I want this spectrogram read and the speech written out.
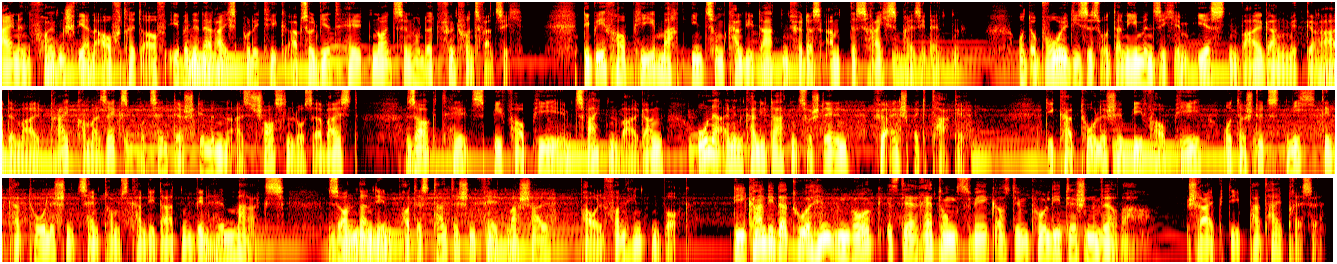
Einen folgenschweren Auftritt auf Ebene der Reichspolitik absolviert Held 1925. Die BVP macht ihn zum Kandidaten für das Amt des Reichspräsidenten. Und obwohl dieses Unternehmen sich im ersten Wahlgang mit gerade mal 3,6 Prozent der Stimmen als chancenlos erweist, sorgt Hells BVP im zweiten Wahlgang, ohne einen Kandidaten zu stellen, für ein Spektakel. Die katholische BVP unterstützt nicht den katholischen Zentrumskandidaten Wilhelm Marx, sondern den protestantischen Feldmarschall Paul von Hindenburg. Die Kandidatur Hindenburg ist der Rettungsweg aus dem politischen Wirrwarr. schreibt die Parteipresse.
